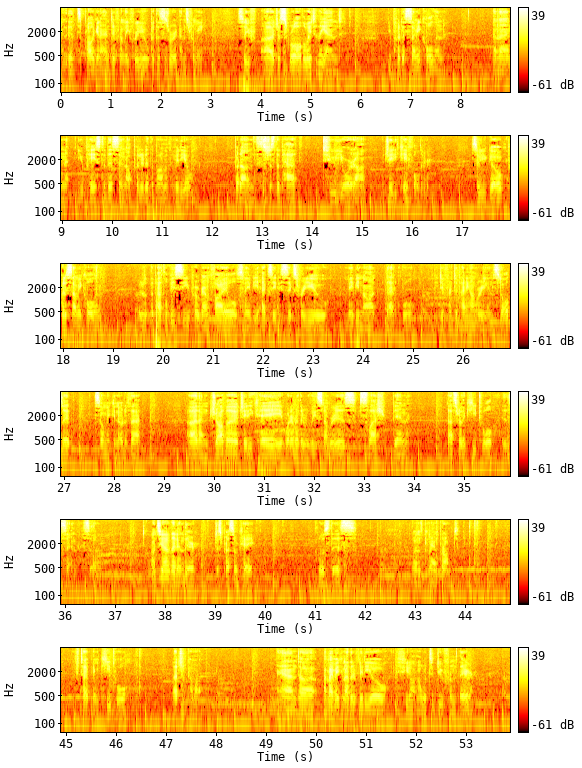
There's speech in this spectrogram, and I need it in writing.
It's probably going to end differently for you, but this is where it ends for me. So you uh, just scroll all the way to the end, you put a semicolon, and then you paste this and I'll put it at the bottom of the video. But um, this is just the path to your um, JDK folder. So you go put a semicolon. The path will be C program files, maybe x86 for you, maybe not. That will different depending on where you installed it, so make a note of that. Uh, then Java, JDK, whatever the release number is, slash bin, that's where the keytool is in. So once you have that in there, just press OK, close this, run the command prompt. If you type in keytool, that should come up. And uh, I might make another video if you don't know what to do from there.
